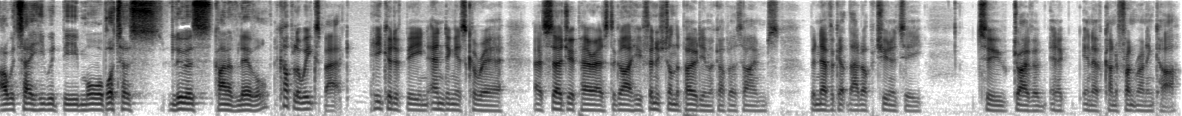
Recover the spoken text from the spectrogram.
I would say he would be more Bottas, Lewis kind of level. A couple of weeks back, he could have been ending his career as Sergio Perez, the guy who finished on the podium a couple of times but never got that opportunity to drive a, in a in a kind of front running car.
